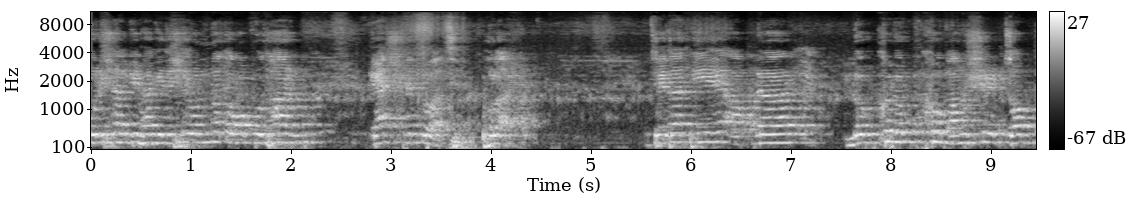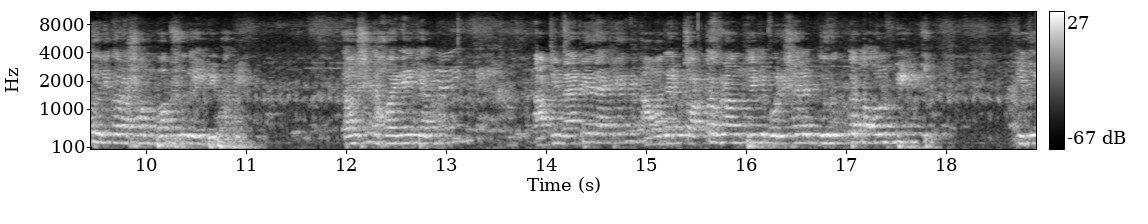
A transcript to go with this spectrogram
বরিশাল বিভাগে দেশের অন্যতম প্রধান গ্যাস ক্ষেত্র আছে ভোলায় যেটা দিয়ে আপনার লক্ষ লক্ষ মানুষের জব তৈরি করা সম্ভব শুধু এই বিভাগে। তাহলে সেটা হয় নাই কেন? আপনি ম্যাপে দেখেন, আমাদের চট্টগ্রাম থেকে বরিশালের দূরত্বটা অল্প কিন্তু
